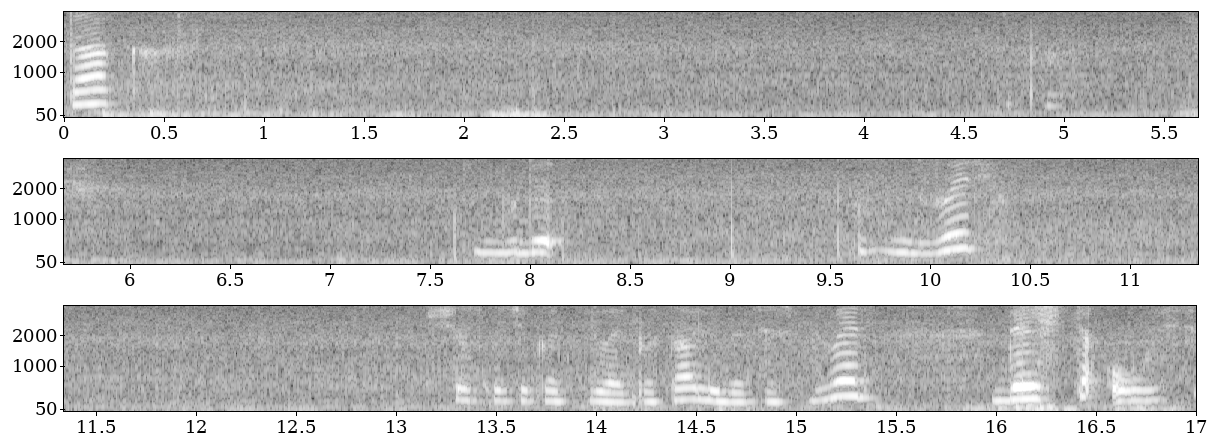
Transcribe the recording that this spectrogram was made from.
Так. Буде дверь. Сейчас почекайте, дверь поставлю, де це дверь. Десь ця ось.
